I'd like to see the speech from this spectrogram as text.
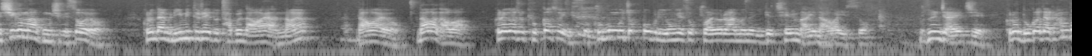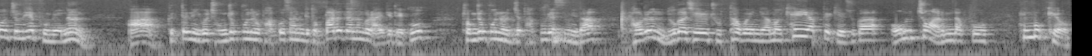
시그마 공식을 써요. 그런 다음에 limit를 해도 답을 나와요? 안 나와요? 나와요. 나와 나와. 그래가지고 교과서에 있어. 구분구적법을 이용해서 구하여라 하면은 이게 제일 많이 나와 있어. 무슨지 알지? 그리고 노가다를 한 번쯤 해보면은 아 그때는 이걸 정적분으로 바꿔서 하는 게 더 빠르다는 걸 알게 되고 정적분으로 이제 바꾸겠습니다. 별은 누가 제일 좋다고 했냐면 K 앞의 계수가 엄청 아름답고 행복해요.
